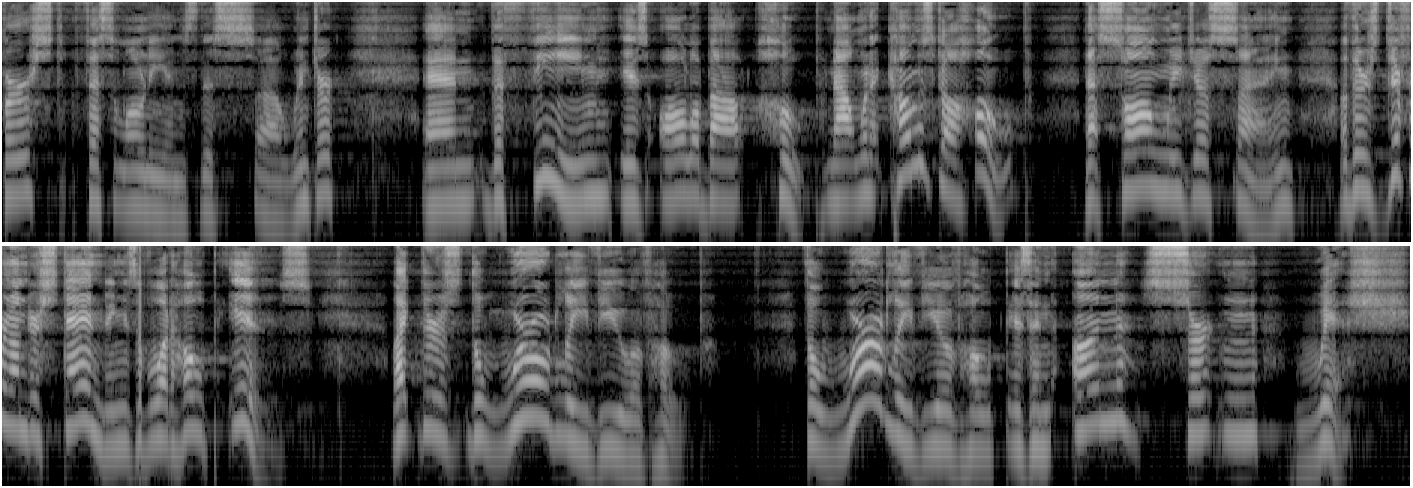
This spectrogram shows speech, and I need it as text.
First Thessalonians this uh, winter. And the theme is all about hope. Now, when it comes to hope, that song we just sang, uh, there's different understandings of what hope is. Like there's the worldly view of hope. The worldly view of hope is an uncertain wish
